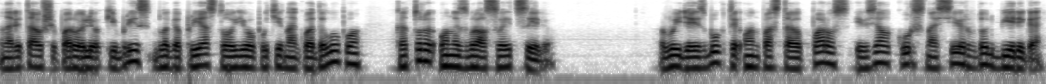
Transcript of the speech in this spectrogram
налетавший порой легкий бриз благоприятствовал его пути на Гваделупу, которую он избрал своей целью. Выйдя из бухты, он поставил парус и взял курс на север вдоль берега,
